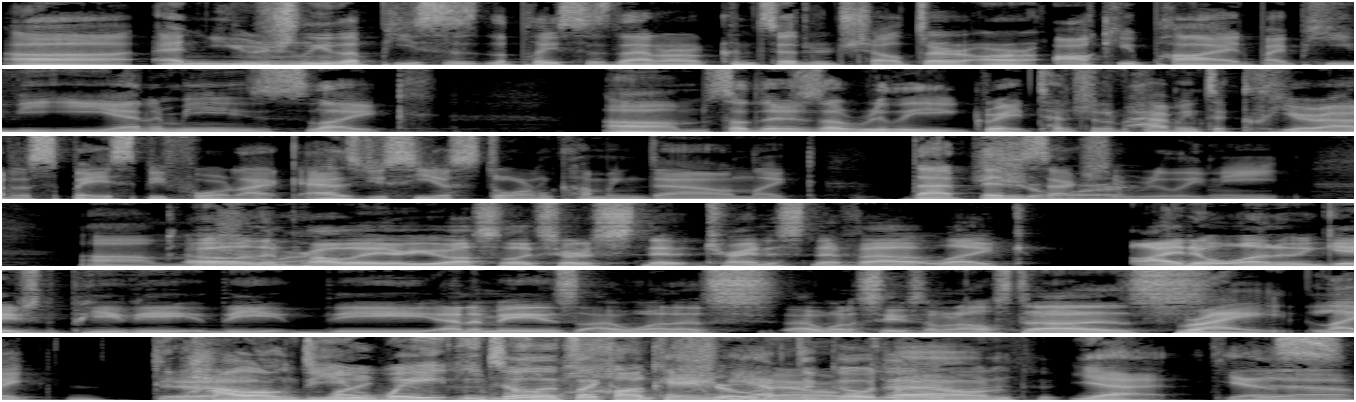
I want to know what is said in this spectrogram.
Uh, and usually the pieces, the places that are considered shelter are occupied by PVE enemies, like um, so there's a really great tension of having to clear out a space before, like, as you see a storm coming down. Like that bit is actually really neat. Um, Oh, and then probably are you also like sort of sniff, trying to sniff out like I don't want to engage the PV the the enemies. I want to I want to see if someone else does. right? Like, Yeah. how long do you Like wait some- until some it's like, okay, we have to go type. down? Yeah. Yes. yeah.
